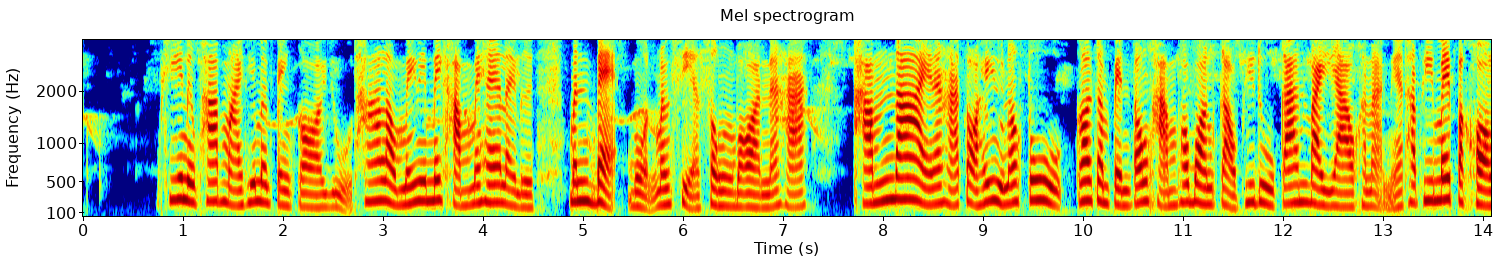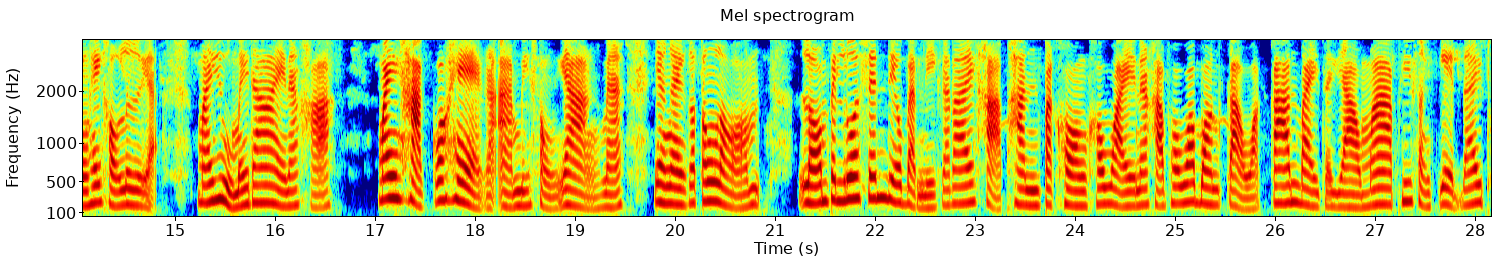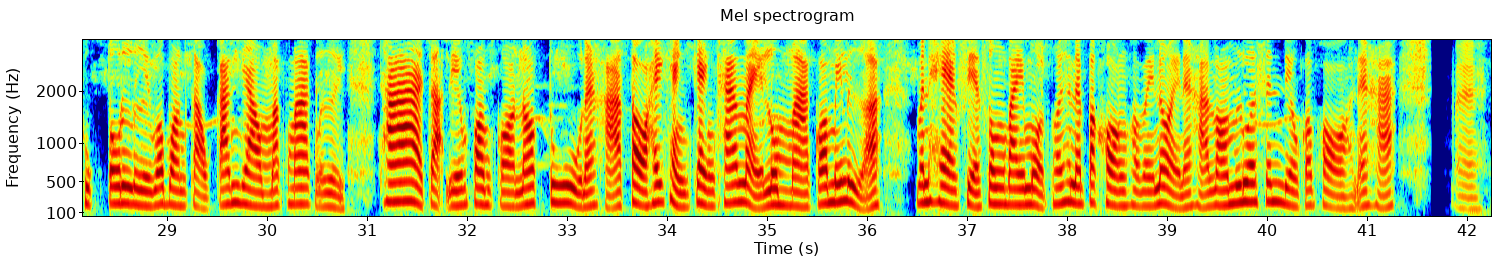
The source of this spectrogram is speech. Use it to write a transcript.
พี่นึกภาพไม้ที่มันเป็นกออยู่ ถ้าเราไม่ไม่ไม่ค้ำไม่ให้อะไรเลย มันแบะหมดมันเสียทรงบอลนะคะ ค้ำได้นะคะ ต่อให้อยู่นอกตู้ก็จำเป็นต้องค้ำเพราะบอลเก่าพี่ดูก้านใบยาวขนาดเนี้ย ถ้าพี่ไม่ประคองให้เขาเลยอะ่ะไม้อยู่ไม่ได้นะคะ ไม่หักก็แหกอะมีสองอย่างนะ ยังไงก็ต้องล้อม ล้อมเป็นลวดเส้นเดียวแบบนี้ก็ได้ค่ะ พันประคองเขาไว้นะคะ เพราะว่าบอลเก่าอะก้านใบจะยาวมาก พี่สังเกตได้ทุกต้นเลยว่าบอลเก่าก้านยาวมากๆเลย ถ้าจะเลี้ยงฟอร์มกอนอกตู้นะคะ ต่อให้แข็งแกร่งแค่ไหนลมมาก็ไม่เหลือ มันแหกเสียทรงใบหมด เพราะฉะนั้นประคองเขาไว้หน่อยนะคะ ล้อมลวดเส้นเดียวก็พอนะคะมา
